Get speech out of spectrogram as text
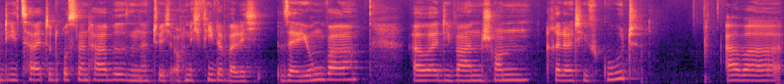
die Zeit in Russland habe, sind natürlich auch nicht viele, weil ich sehr jung war. Aber die waren schon relativ gut. Aber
